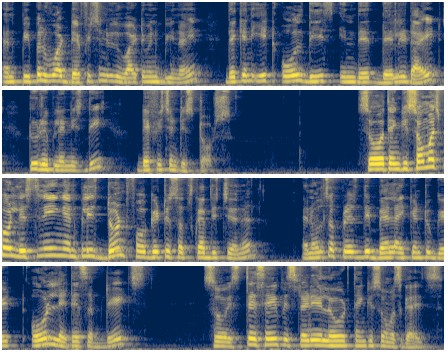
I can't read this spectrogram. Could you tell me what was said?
and people who are deficient with vitamin B9, they can eat all these in their daily diet to replenish the deficient stores. So thank you so much for listening and please don't forget to subscribe the channel and also press the bell icon to get all latest updates. So stay safe, study a lot. Thank you so much guys.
